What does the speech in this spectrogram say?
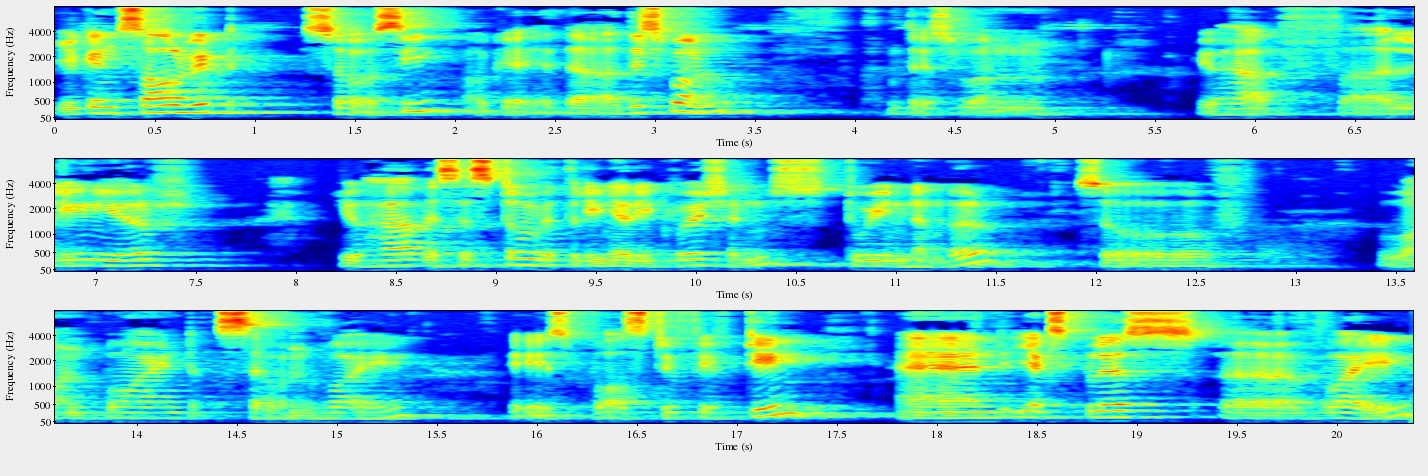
You can solve it. So see, okay, the this one, this one, you have uh, linear you have a system with linear equations 2 in number. So 1.7y is positive 15 and x plus uh, y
